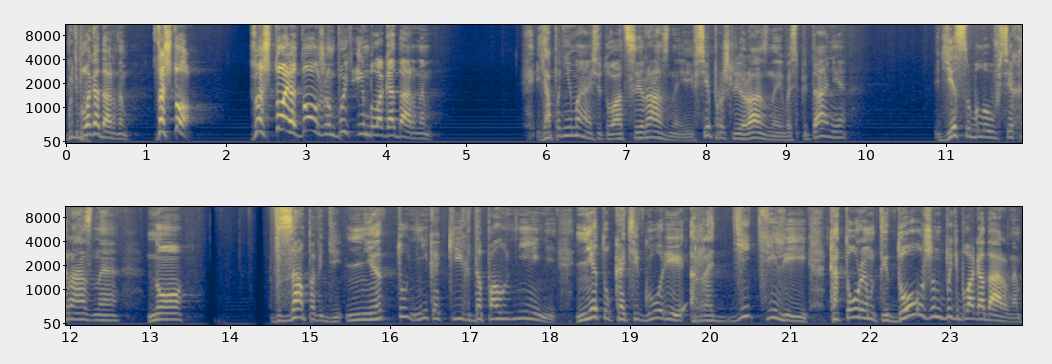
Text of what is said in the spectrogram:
Быть благодарным. За что? За что я должен быть им благодарным? Я понимаю, ситуации разные, и все прошли разные воспитания, детство было у всех разное, но в заповеди нету никаких дополнений, нету категории родителей, которым ты должен быть благодарным,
